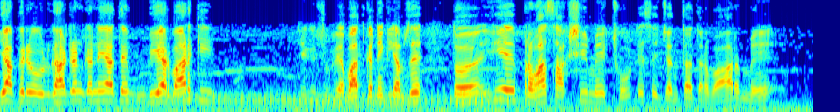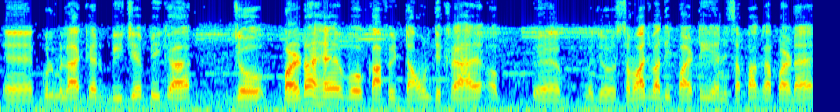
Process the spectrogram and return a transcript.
या फिर उद्घाटन करने जाते हैं बियर बार की। ठीक है शुक्रिया बात करने के लिए हमसे। तो ये प्रभात साक्षी में एक छोटे से जनता दरबार में अ, कुल मिलाकर बीजेपी का जो पलड़ा है वो काफ़ी डाउन दिख रहा है और अ, जो समाजवादी पार्टी यानी सपा का पलड़ा है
